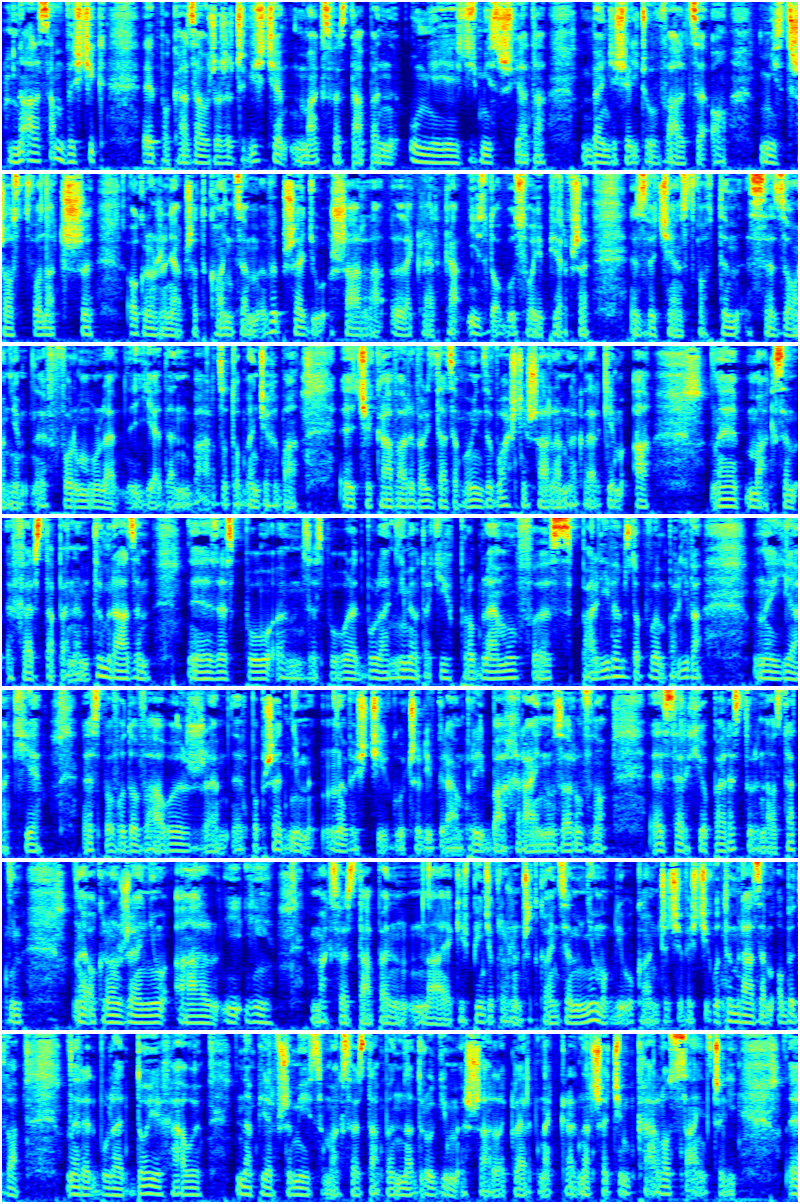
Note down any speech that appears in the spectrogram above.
No ale sam wyścig y, pokazał, że rzeczywiście Max Verstappen umie jeździć mistrz świata, będzie się liczył w walce o mistrzostwo na trzy okrążenia przed końcem. Wyprzedził Charlesa Leclerca i zdobył swoje pierwsze zwycięstwo w tym sezonie w Formule 1. Bardzo to będzie chyba y, ciekawa rywalizacja pomiędzy właśnie Charlesem Leclerciem a y, Maxem Verstappenem. Tym razem zespół, zespół Red Bulla nie miał takich problemów z paliwem paliwem, z dopływem paliwa, jakie spowodowały, że w poprzednim wyścigu, czyli w Grand Prix Bahrainu, zarówno Sergio Perez, który na ostatnim okrążeniu, Al i, i Max Verstappen na jakieś pięć okrążeń przed końcem nie mogli ukończyć wyścigu. Tym razem obydwa Red Bulle dojechały na pierwszym miejscu Max Verstappen, na drugim Charles Leclerc, na, na trzecim Carlos Sainz, czyli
